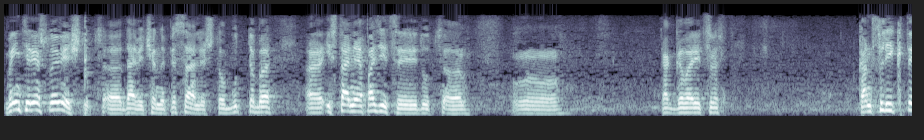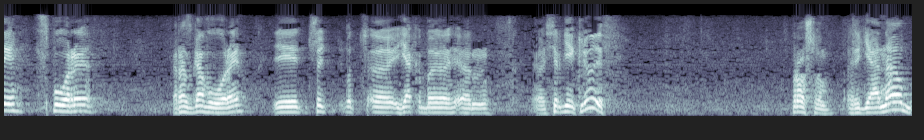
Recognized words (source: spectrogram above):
Вы интересную вещь тут давеча написали, что будто бы из стани оппозиции идут, как говорится, конфликты, споры, разговоры. И вот якобы эм, Сергей Клюев, в прошлом регионал,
